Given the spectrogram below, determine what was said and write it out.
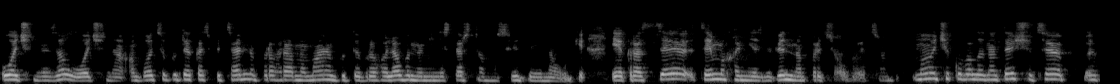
очне, заочне, або це буде якась спеціальна програма, має бути врегульована міністерством освіти і науки. І якраз це цей механізм він напрацьовується. Ми очікували на те, що це е,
